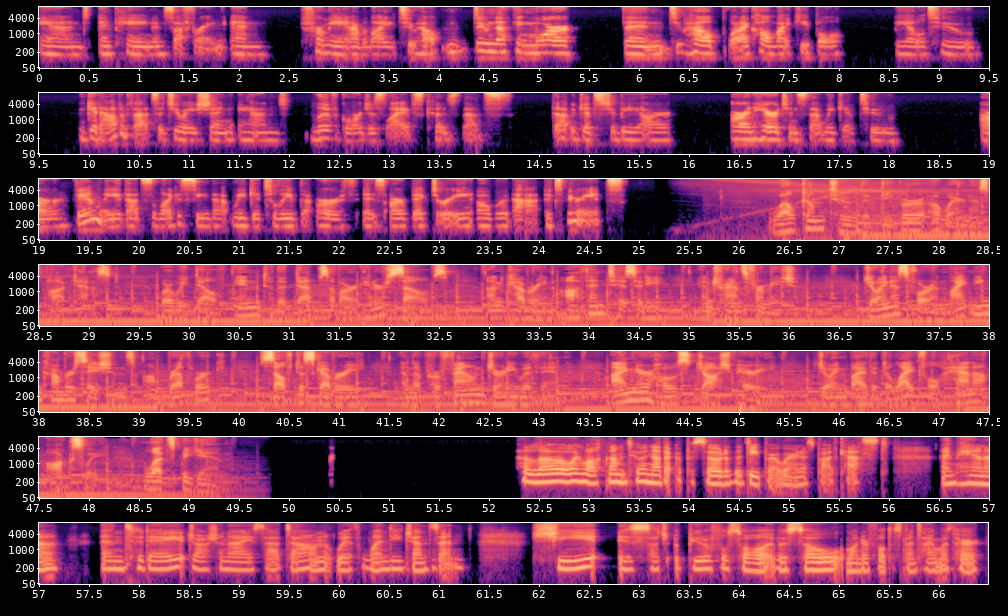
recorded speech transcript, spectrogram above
and and pain and suffering. And for me, I would like to help do nothing more than to help what I call my people be able to get out of that situation and live gorgeous lives because that's that gets to be our our inheritance that we give to our family that's the legacy that we get to leave the earth is our victory over that experience Welcome to the Deeper Awareness Podcast, where we delve into the depths of our inner selves, uncovering authenticity and transformation. Join us for enlightening conversations on breathwork, self discovery, and the profound journey within. I'm your host, Josh Perry, joined by the delightful Hannah Oxley. Let's begin. Hello, and welcome to another episode of the Deeper Awareness Podcast. I'm Hannah, and today Josh and I sat down with Wendi Jensen. She is such a beautiful soul. It was so wonderful to spend time with her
